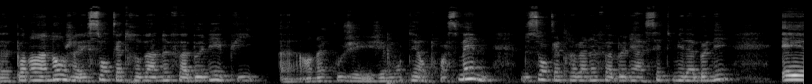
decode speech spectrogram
euh, Pendant un an, j'avais 189 abonnés. Puis, en un coup, j'ai monté en trois semaines de 189 abonnés à 7000 abonnés. Et,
